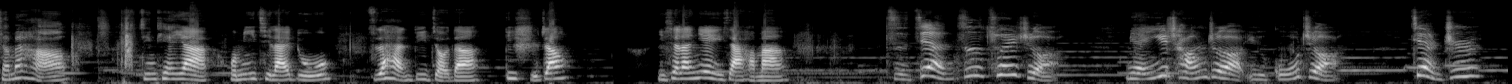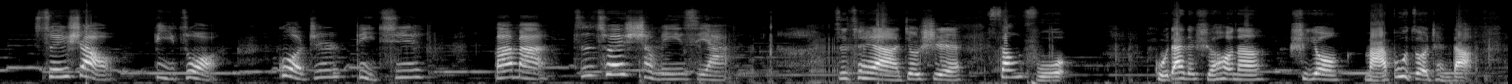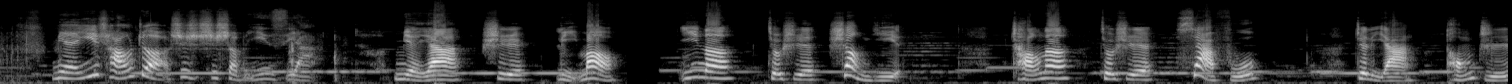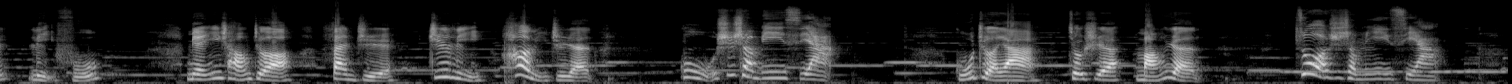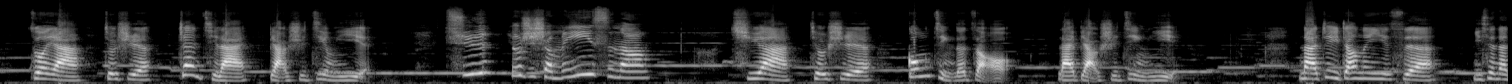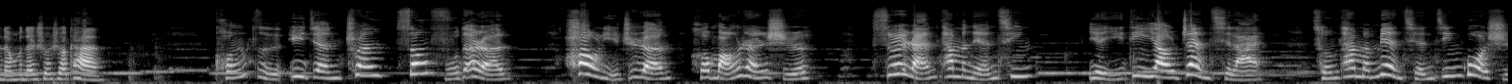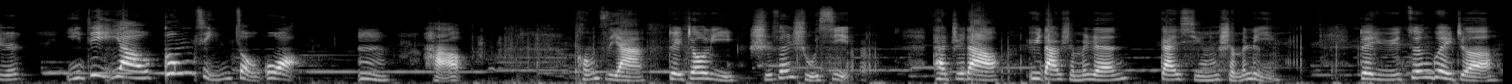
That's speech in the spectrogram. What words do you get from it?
小麦好，今天呀，我们一起来读《子罕第九》的第十章。你先来念一下好吗？子见资摧者，免衣长者与古者，见之，虽少，必作；过之，必趋。妈妈，资摧是什么意思呀？资摧啊，就是丧服。古代的时候呢，是用麻布做成的。免衣长者是是什么意思呀？免呀是礼貌，衣呢就是上衣，长呢就是下服。这里呀同指礼服。免衣长者泛指知礼好礼之人。古是什么意思呀？古者呀。就是盲人，坐是什么意思呀？坐呀，就是站起来表示敬意。屈又是什么意思呢？屈啊，就是恭谨的走，来表示敬意。那这一章的意思，你现在能不能说说看？孔子遇见穿丧服的人、好礼之人和盲人时。虽然他们年轻，也一定要站起来。从他们面前经过时，一定要恭谨走过。嗯，好。孔子呀，对周礼十分熟悉，他知道遇到什么人该行什么礼。对于尊贵者、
